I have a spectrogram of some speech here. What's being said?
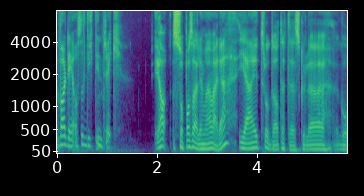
Var det også ditt inntrykk? Ja, såpass ærlig må jeg være. Jeg trodde at dette skulle gå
